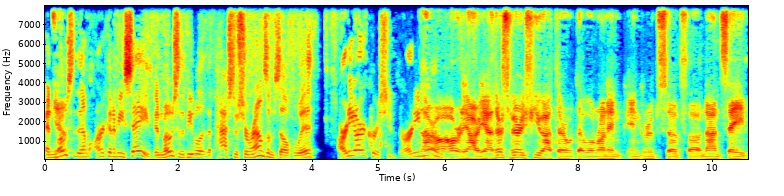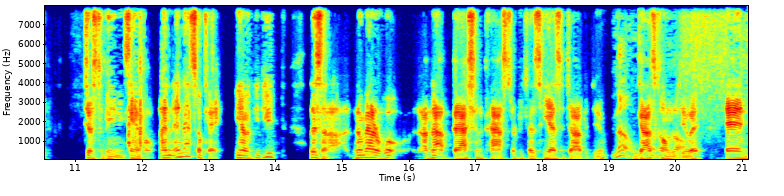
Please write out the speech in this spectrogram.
And Yeah. most of them aren't going to be saved. And most of the people that the pastor surrounds himself with already are Christians, already know. Are, already are. Yeah, there's very few out there that will run in, in groups of uh, non-saved just to be an example, and and that's okay. You know, did you listen. Uh, no matter what, I'm not bashing a pastor because he has a job to do. no, God's no, called him to do it, and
